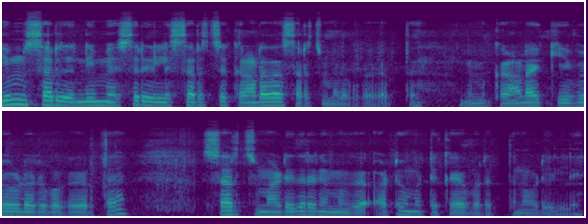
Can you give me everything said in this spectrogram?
ನಿಮ್ಮ ಸರ್ ನಿಮ್ಮ ಹೆಸರು ಇಲ್ಲಿ ಸರ್ಚ್ ಕನ್ನಡದ ಸರ್ಚ್ ಮಾಡಬೇಕಾಗತ್ತೆ. ನಿಮ್ಮ ಕನ್ನಡ ಕೀಬೋರ್ಡ್ ಇರಬೇಕಾಗತ್ತೆ. ಸರ್ಚ್ ಮಾಡಿದರೆ ನಿಮಗೆ ಆಟೋಮೆಟಿಕ್ಕಾಗಿ ಬರುತ್ತೆ ನೋಡಿ ಇಲ್ಲಿ.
